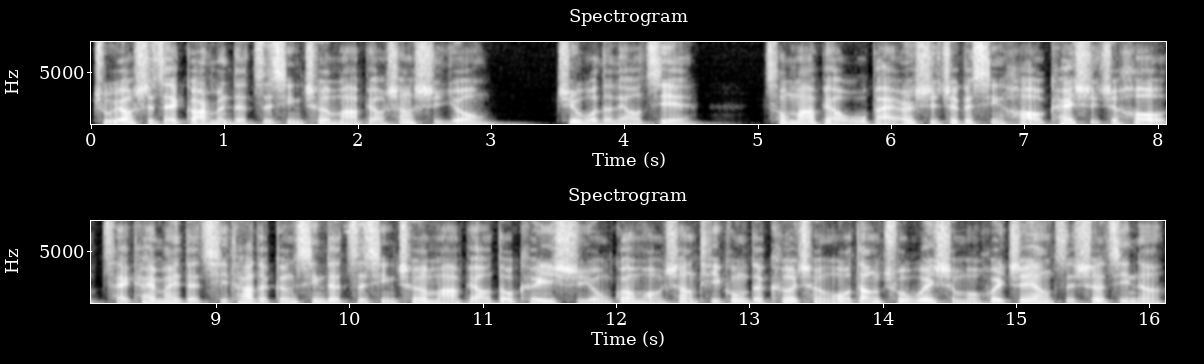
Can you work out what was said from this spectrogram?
主要是在 Garmin 的自行车码表上使用。据我的了解，从码表五百二十这个型号开始之后才开卖的其他的更新的自行车码表都可以使用官网上提供的课程哦。当初为什么会这样子设计呢？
